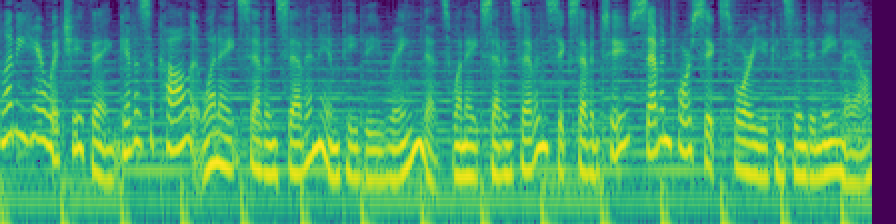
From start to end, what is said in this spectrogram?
let me hear what you think. Give us a call at 1 877 MPB Ring. That's 1 877 672 7464. You can send an email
